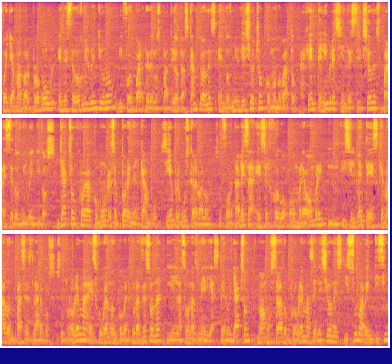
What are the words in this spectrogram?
Fue llamado al Pro Bowl en este 2021 y fue parte de los Patriotas campeones en 2018 como novato, agente libre sin restricciones para este 2022. Jackson juega como un receptor en el campo, siempre busca el balón. Su fortaleza es el juego hombre a hombre y difícilmente es quemado en pases largos. Su problema es jugando en coberturas de zona y en las zonas medias, pero Jackson no ha mostrado problemas de lesiones y suma 25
